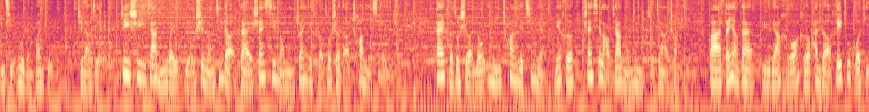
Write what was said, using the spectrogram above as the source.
引起路人关注。据了解，这是一家名为“刘氏农经”的在山西农民专业合作社的创意行为艺术。该合作社由一名创业青年联合山西老家农民组建而成，把散养在吕梁河王河畔的黑猪活体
